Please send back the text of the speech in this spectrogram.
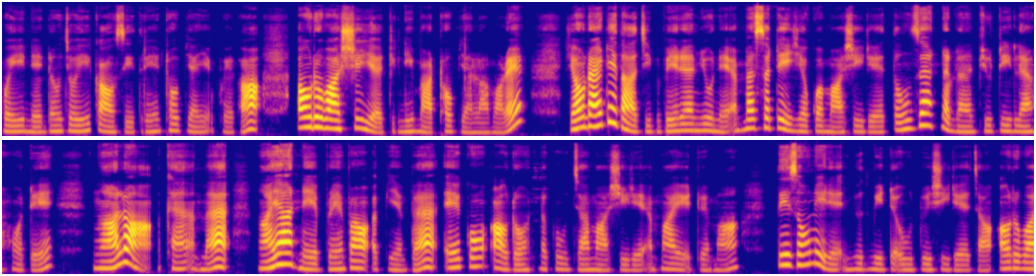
ကွယ်ရေးနဲ့လုံခြုံရေးကောင်စီသတင်းထုတ်ပြန်ရေးအဖွဲ့ကအော်တိုဘာ10ရက်ဒီကနေ့မှထုတ်ပြန်လာပါတယ်။ရောင်တိုင်းဒေသကြီးပပဲတန်းမြို့နယ်အမှတ်17ရပ်ကွက်မှာရှိတဲ့32လမ်း Beauty Land Hotel ငားလွာအခန်းအမှတ်900နယ် brand ပေါက်အပြင်ဘက်အဲကွန်အောက်တော်နှစ်ခုကြားမှာရှိတဲ့အမှားရဲ့အတွင်မှာ တည်ဆုံးနေတဲ့အမျိုးသမီးတအုပ်တွေ့ရှိတဲ့အကြောင်းအော်တိုဘာ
